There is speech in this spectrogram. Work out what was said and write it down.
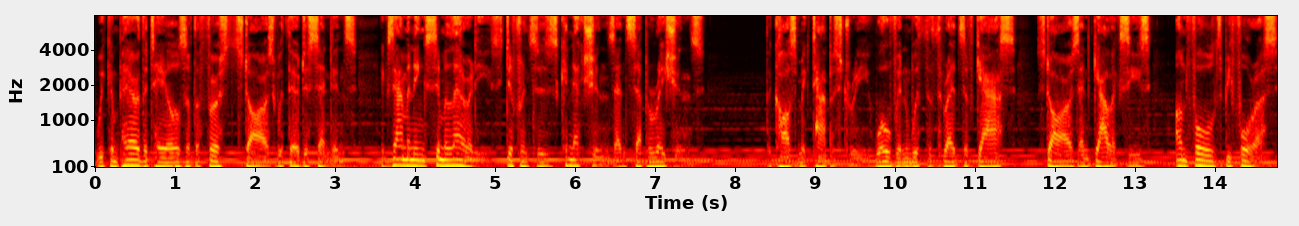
we compare the tales of the first stars with their descendants, examining similarities, differences, connections, and separations. The cosmic tapestry, woven with the threads of gas, stars, and galaxies, unfolds before us,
